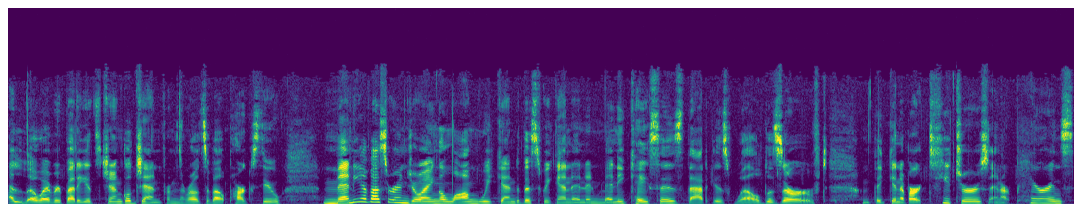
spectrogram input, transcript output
Hello, everybody. It's Jungle Jenn from the Roosevelt Park Zoo. Many of us are enjoying a long weekend this weekend, and in many cases, that is well deserved. I'm thinking of our teachers and our parents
